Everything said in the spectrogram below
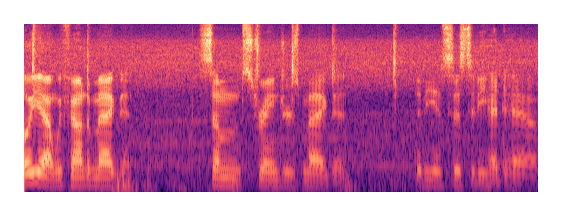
Oh yeah, we found a magnet. Some stranger's magnet that he insisted he had to have.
